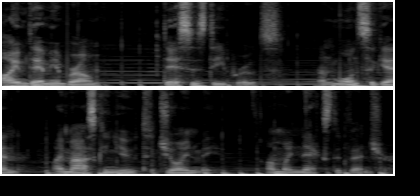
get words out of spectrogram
I'm Damian Browne. This is Deep Roots, and once again, I'm asking you to join me on my next adventure.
